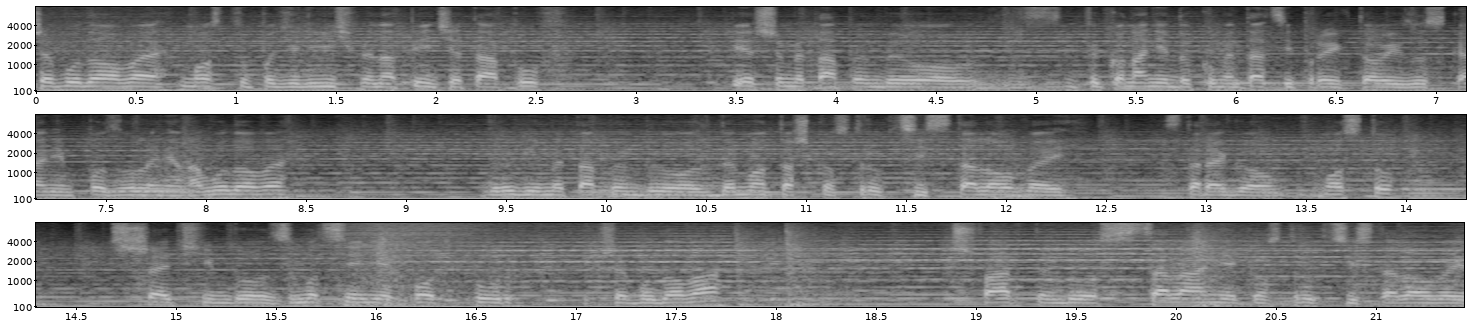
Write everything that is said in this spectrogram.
Przebudowę mostu podzieliliśmy na pięć etapów. Pierwszym etapem było wykonanie dokumentacji projektowej z uzyskaniem pozwolenia na budowę. Drugim etapem było demontaż konstrukcji stalowej starego mostu. Trzecim było wzmocnienie podpór i przebudowa. Czwartym było scalanie konstrukcji stalowej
